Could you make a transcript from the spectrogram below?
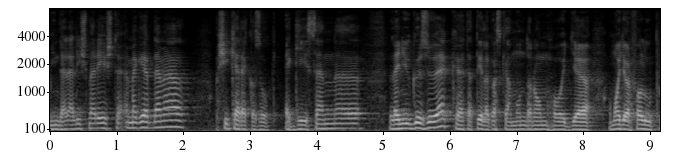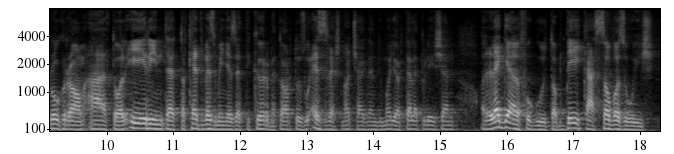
minden elismerést megérdemel, a sikerek azok egészen lenyűgözőek, tehát tényleg azt kell mondanom, hogy a Magyar Falu program által érintett, a kedvezményezeti körbe tartozó ezres nagyságrendű magyar településen a legelfogultabb DK szavazó is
